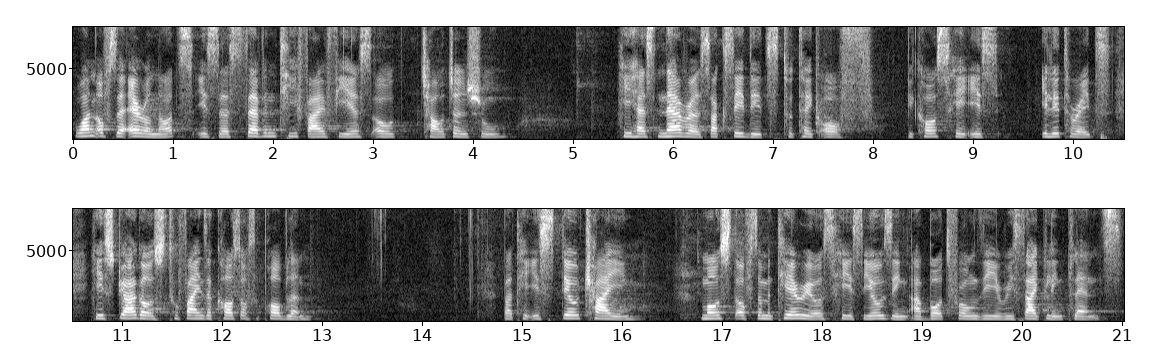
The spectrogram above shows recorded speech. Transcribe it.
One of the aeronauts is a 75 years old Chao Zhenshu. He has never succeeded to take off because he is illiterate. He struggles to find the cause of the problem. But he is still trying. Most of the materials he is using are bought from the recycling plants.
